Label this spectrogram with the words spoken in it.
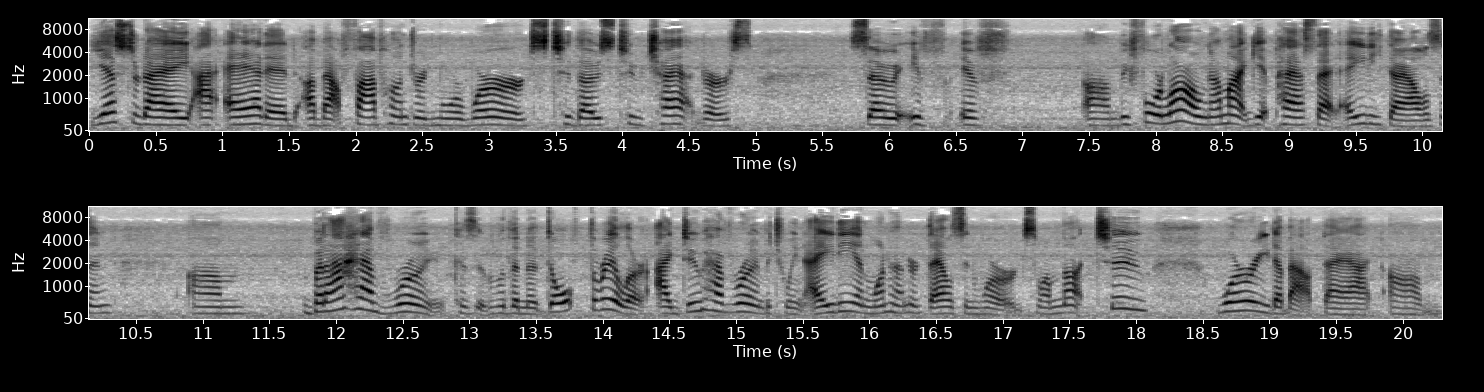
yesterday I added about 500 more words to those two chapters. So if, if um, before long I might get past that 80,000. Um, but I have room because with an adult thriller, I do have room between 80 and 100,000 words. So I'm not too worried about that. Um,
